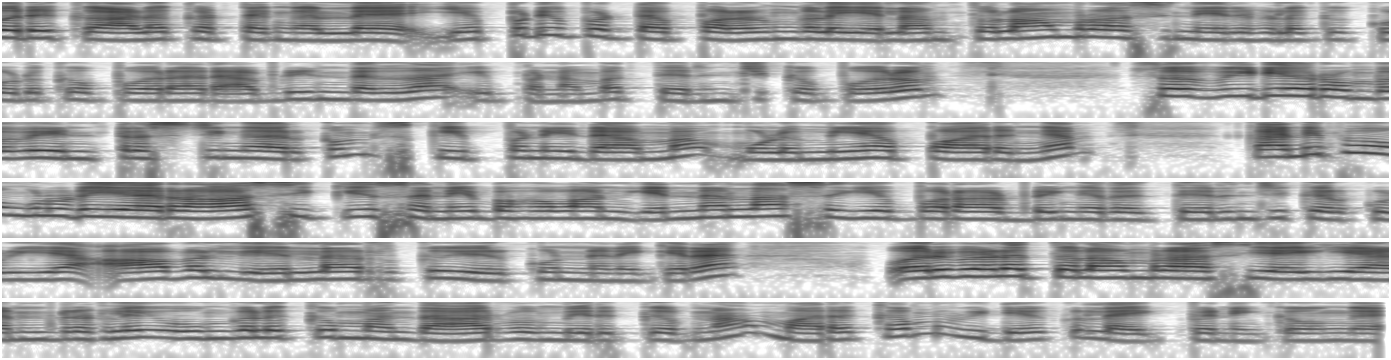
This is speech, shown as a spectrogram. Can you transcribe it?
ஒரு காலகட்டங்களில் எப்படிப்பட்ட பலன்களை எல்லாம் துலாம் ராசி நேர்களுக்கு கொடுக்க போகிறார் அப்படின்றது தான் இப்போ நம்ம தெரிஞ்சுக்க போகிறோம் ஸோ வீடியோ ரொம்பவே இன்ட்ரெஸ்டிங்காக இருக்கும். ஸ்கிப் பண்ணிடாமல் முழுமையாக பாருங்கள் கண்டிப்பாக உங்களுடைய ராசிக்கு சனி பகவான் என்னெல்லாம் செய்ய போகிறார் அப்படிங்கிறத தெரிஞ்சுக்கக்கூடிய ஆவல் எல்லாருக்கும் இருக்கும்னு நினைக்கிறேன். ஒருவேளை துலாம் ராசி ஆகிய அன்பர்களே உங்களுக்கும் அந்த ஆர்வம் இருக்குன்னா மறக்காமல் வீடியோக்கு லைக் பண்ணிக்கோங்க.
